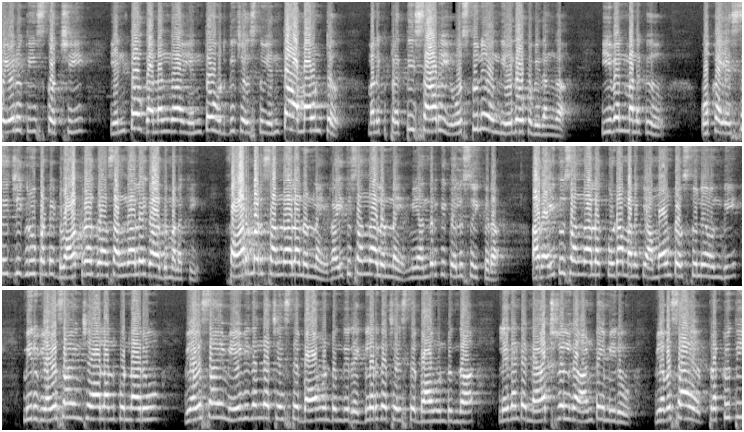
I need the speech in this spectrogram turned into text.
పేరు తీసుకొచ్చి ఎంతో ఘనంగా ఎంతో వృద్ధి చేస్తూ ఎంతో అమౌంట్ మనకి ప్రతిసారి వస్తూనే ఉంది ఏదో ఒక విధంగా. ఈవెన్ మనకు ఒక ఎస్హెచ్జి గ్రూప్ అంటే డ్వాక్రా సంఘాలే కాదు మనకి. ఫార్మర్ సంఘాలను ఉన్నాయి రైతు సంఘాలు ఉన్నాయి. మీ అందరికీ తెలుసు ఇక్కడ. ఆ రైతు సంఘాలకు కూడా మనకి అమౌంట్ వస్తూనే ఉంది. మీరు వ్యవసాయం చేయాలనుకున్నారు వ్యవసాయం ఏ విధంగా చేస్తే బాగుంటుంది రెగ్యులర్గా చేస్తే బాగుంటుందా? లేదంటే న్యాచురల్గా అంటే మీరు వ్యవసాయ ప్రకృతి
